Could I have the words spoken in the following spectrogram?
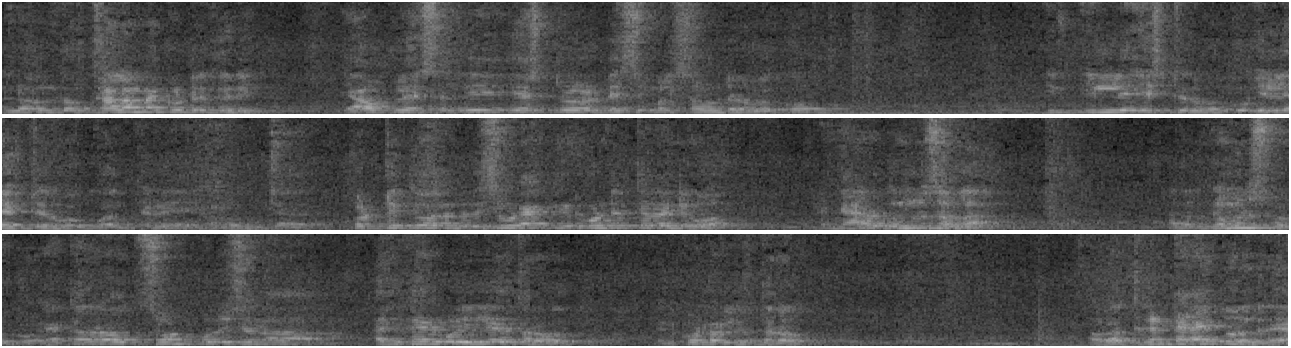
ಅಲ್ಲೊಂದು ಕಾಲಮ್ ಆಗಿ ಕೊಟ್ಟಿರ್ತೀನಿ. ಯಾವ ಪ್ಲೇಸಲ್ಲಿ ಎಷ್ಟು ಡೆಸಿಮಲ್ ಸೌಂಡ್ ಇರಬೇಕು ಇಲ್ಲಿ ಎಷ್ಟು ಇರಬೇಕು ಇಲ್ಲಿ ಎಷ್ಟಿರಬೇಕು ಅಂತೇಳಿ ಅದೊಂದು ಚ ಕೊಟ್ಟಿರ್ತೀವಿ ಅದನ್ನು ರಿಸೀವ್ಡ್ ಹಾಕಿ ಇಟ್ಕೊಂಡಿರ್ತೀರ ನೀವು? ಅದನ್ನು ಯಾರು ಗಮನಿಸಲ್ಲ. ಅದನ್ನು ಗಮನಿಸಬೇಕು. ಯಾಕಂದ್ರೆ ಅವತ್ತು ಸೌಂಡ್ ಪೊಲ್ಯೂಷನ್ ಅಧಿಕಾರಿಗಳು ಇಲ್ಲೇ ಇರ್ತಾರೆ ಅವತ್ತು ಹೆಡ್ ಇರ್ತಾರೆ ಅವರು. ಅವ್ರು ಹತ್ತು ಗಂಟೆ ಆಯಿತು ಅಂದರೆ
